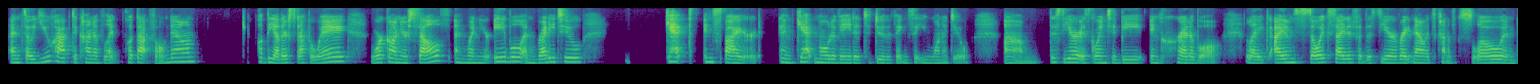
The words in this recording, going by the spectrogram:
And so you have to kind of like put that phone down put the other stuff away, work on yourself. And when you're able and ready to, get inspired and get motivated to do the things that you want to do. Um, this year is going to be incredible. Like, I am so excited for this year. Right now, it's kind of slow, and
